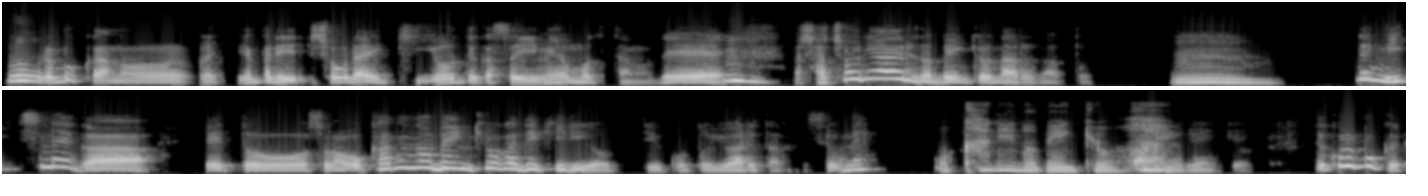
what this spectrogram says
これ僕あの、やっぱり将来起業というかそういう夢を持ってたので、うん、社長に会えるの勉強になるなと。うん、で、三つ目が、えっと、そのお金の勉強ができるよっていうことを言われたんですよね。お金の勉強。お金の勉強。はい、で、これ僕、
